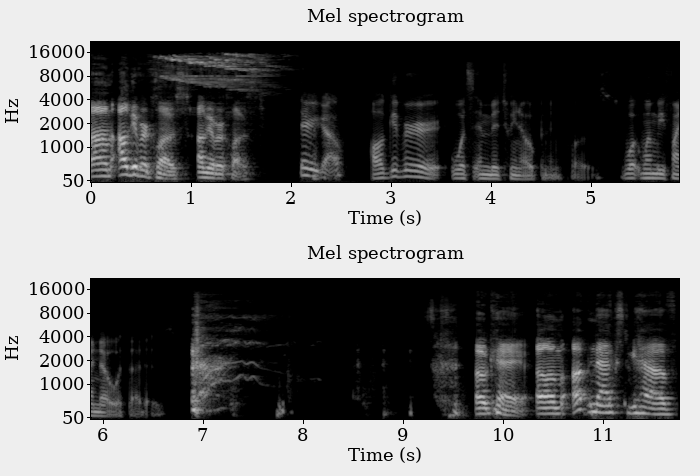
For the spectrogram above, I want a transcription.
um, I'll give her closed. I'll give her closed. There you go. I'll give her what's in between open and closed. What when we find out what that is. Okay. Um, up next we have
